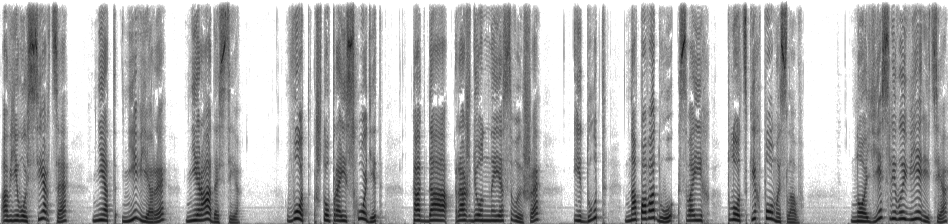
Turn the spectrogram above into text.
а в его сердце нет ни веры, ни радости. Вот что происходит, когда рожденные свыше идут на поводу своих плотских помыслов. Но если вы верите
